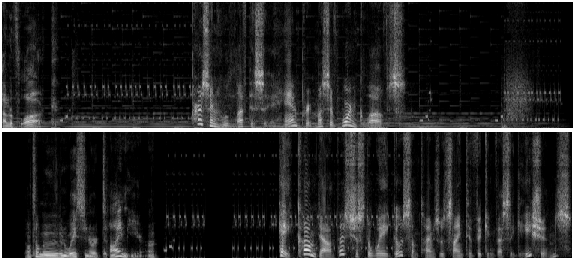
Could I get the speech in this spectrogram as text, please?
Out of luck. The person who left this handprint must have worn gloves. Don't tell me we've been wasting our time here. Hey, calm down. That's just the way it goes sometimes with scientific investigations.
